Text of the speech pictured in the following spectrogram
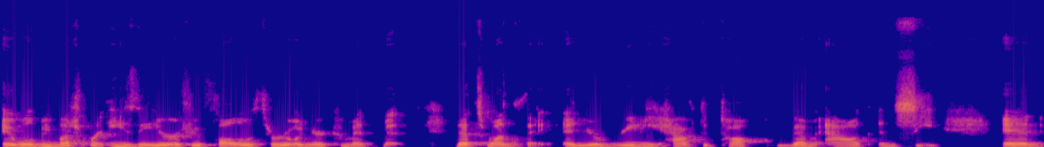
It will be much more easier if you follow through on your commitment. That's one thing and you really have to talk them out and see. And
